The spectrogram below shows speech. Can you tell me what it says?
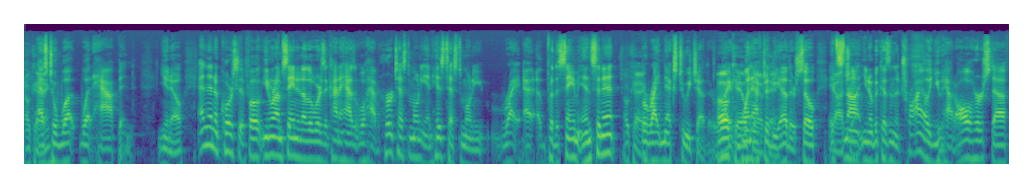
Okay. as to what what happened. You know. And then of course, if uh, you know what I'm saying. In other words, it kind of has we'll have her testimony and his testimony right uh, for the same incident, Okay. but right next to each other, right? Okay, one okay, after okay. the other. So it's Gotcha. not you know because in the trial you had all her stuff,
